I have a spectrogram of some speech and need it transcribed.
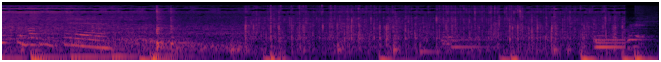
ょっと待って。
